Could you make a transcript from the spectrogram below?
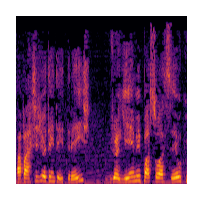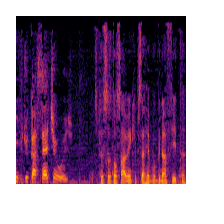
a partir de 83, o videogame passou a ser o que o videocassete é hoje. As pessoas não sabem que precisa rebobinar a fita,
